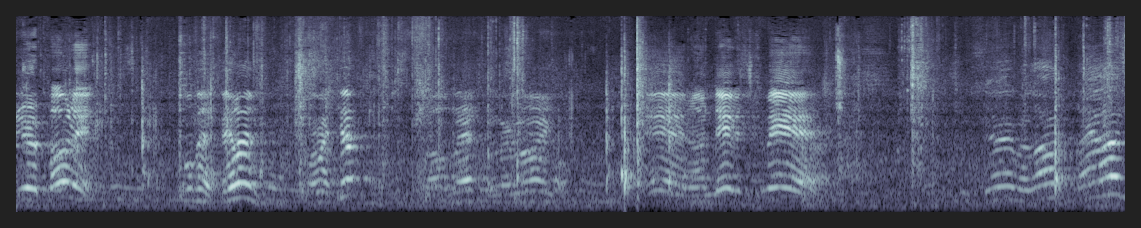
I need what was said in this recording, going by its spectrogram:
Salute your opponent. Come on, Faelan. All right, yep. Well met, we're mine. And on David's command. Sir, my lord, down.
